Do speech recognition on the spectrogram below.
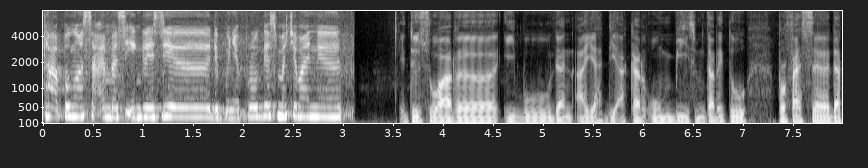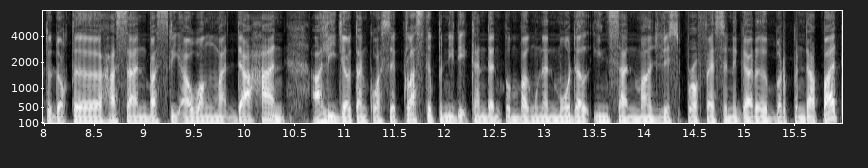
tahap penguasaan bahasa Inggeris dia, dia punya progress macam mana. Itu suara ibu dan ayah di akar umbi. Sementara itu, Profesor Datuk Dr. Hassan Basri Awang Mat Dahan, Ahli Jawatan Kuasa Kluster Pendidikan dan Pembangunan Modal Insan Majlis Profesor Negara berpendapat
